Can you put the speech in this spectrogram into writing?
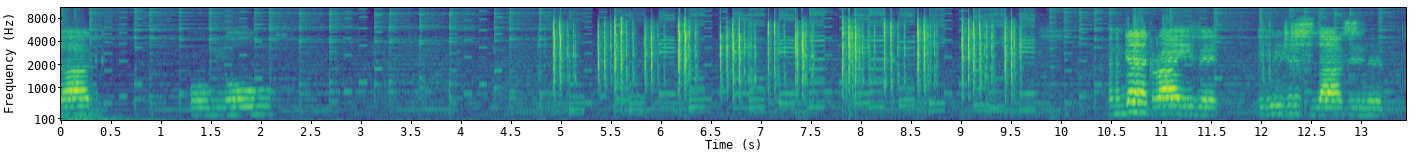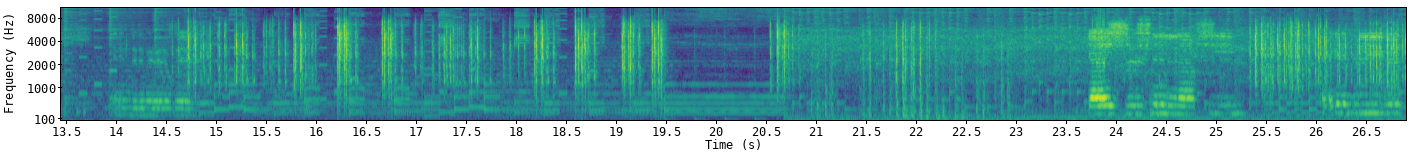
lag. Oh no. I'm gonna cry if it if it just lags in the in the middle of it. Guys, we're still in FC. I can't believe it.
